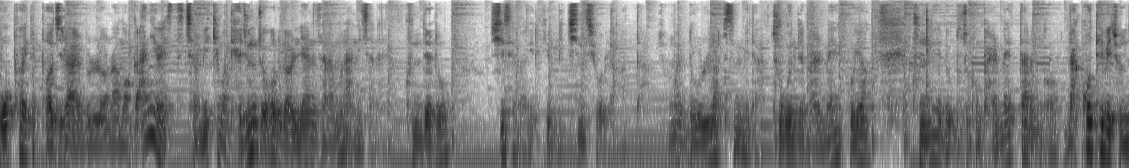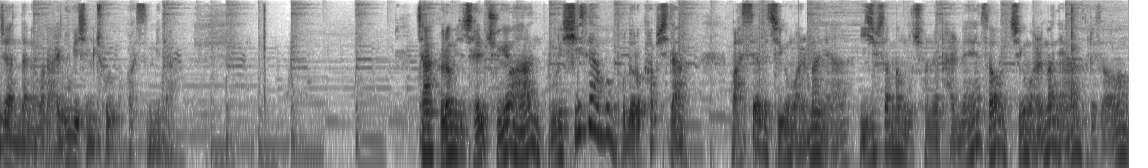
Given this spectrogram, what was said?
오프화이트 버질 알블로나 뭐 까니 웨스트처럼 이렇게 뭐 대중적으로 널리하는 사람은 아니잖아요. 근데도 시세가 이렇게 미친듯이 올라갔다. 정말 놀랍습니다. 두 군데 발매했고요. 국내에도 무조건 발매했다는 거, 나코탭이 존재한다는 걸 알고 계시면 좋을 것 같습니다. 자, 그럼 이제 제일 중요한 우리 시세 한번 보도록 합시다. 마스야드 지금 얼마냐? 23만 9천 원에 발매해서 지금 얼마냐? 그래서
